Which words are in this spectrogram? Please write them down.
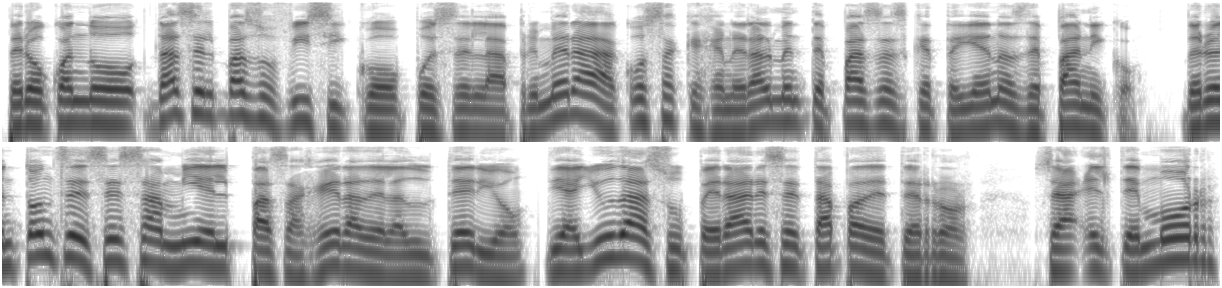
Pero cuando das el paso físico, pues la primera cosa que generalmente pasa es que te llenas de pánico. Pero entonces esa miel pasajera del adulterio te ayuda a superar esa etapa de terror. O sea, el temor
